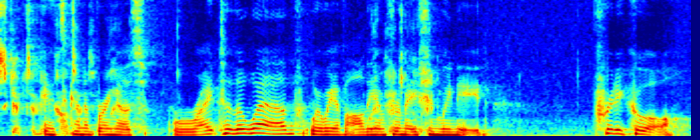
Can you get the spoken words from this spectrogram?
Skip to main it's going to bring Link. us right to the web where we have all the Web information we need. Pretty cool.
